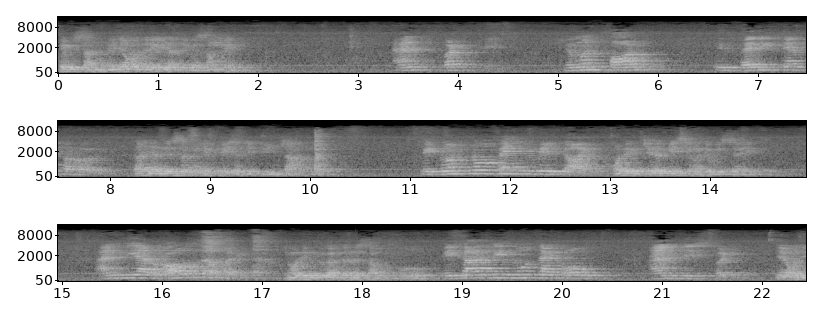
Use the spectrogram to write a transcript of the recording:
佢神俾咗我哋呢个人类嘅生命。 And but human form is very temporary. 但系人类生命系非常之短暂嘅， We don't know when we will die. 我哋唔知道几时我哋会死， And we are all suffering而我哋每个人都喺度受苦， because we know that, oh, I am this body. 因为我哋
